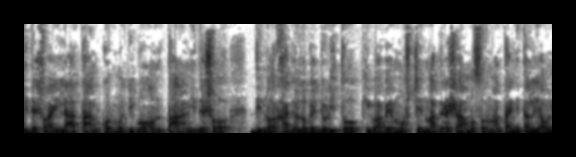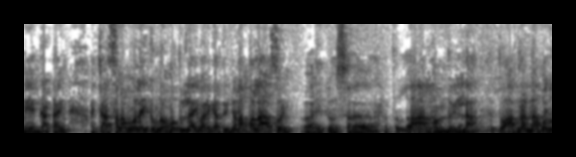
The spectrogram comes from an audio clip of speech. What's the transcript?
ইদেশ আইলা তান কর্মজীবন তান ইদেশ দিনর খাজর লগে জড়িত কীভাবে মসজিদ মাদ্রাসা মুসলমান তাই নিতালিয়া অনেক গাটাইন। আচ্ছা আসসালামু আলাইকুম রহমতুল্লাহ বারিকাতু জনাব ওয়ালাইকুম সালাম রহমতুল্লাহ। আলহামদুলিল্লাহ। তো আপনার নাম বলল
